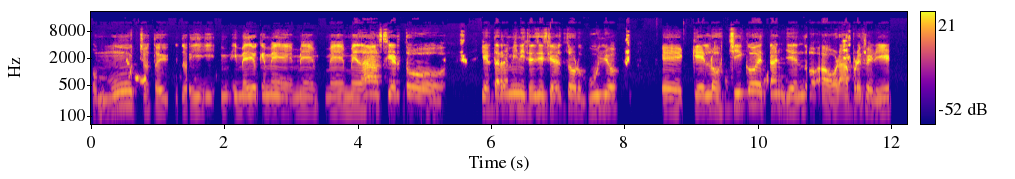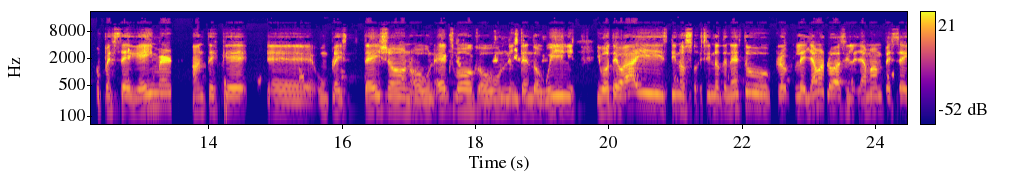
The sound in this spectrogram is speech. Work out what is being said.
mucho estoy viendo y, y, medio que me, me, me, me, da cierto, cierta reminiscencia y cierto orgullo eh, que los chicos están yendo ahora a preferir su PC gamer antes que eh, un PlayStation PlayStation o un Xbox o un Nintendo Wii y vos te vas y si no, si no tenés tu, creo le llaman así, le llaman PC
